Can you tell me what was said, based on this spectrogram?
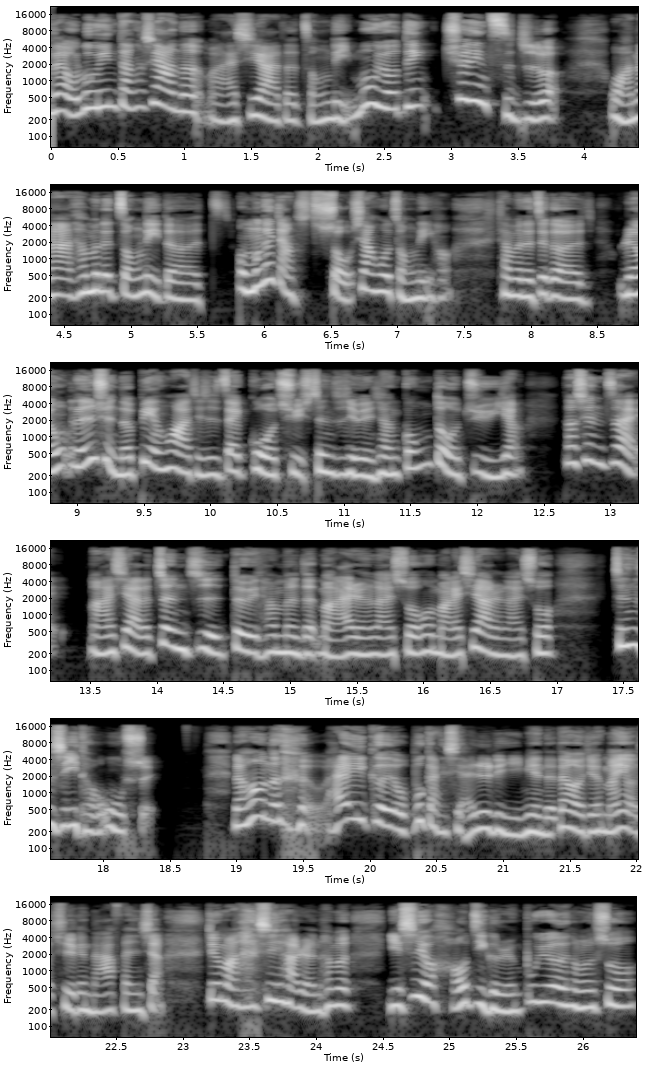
在我录音当下呢，马来西亚的总理慕尤丁确定辞职了。哇，那他们的总理的，我们该讲首相或总理哈，他们的这个人人选的变化，其实在过去甚至有点像宫斗剧一样。到现在，马来西亚的政治对于他们的马来人来说，或马来西亚人来说，真的是一头雾水。然后呢，还有一个我不敢写在日历里面的，但我觉得蛮有趣的，跟大家分享。就马来西亚人，他们也是有好几个人不约而同的说。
